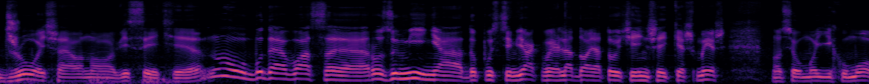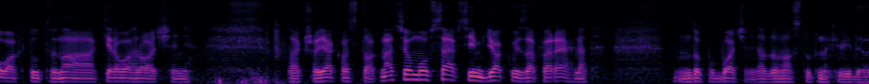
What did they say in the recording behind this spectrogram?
Джой ще воно вісить. Ну, буде у вас е, розуміння, допустимо, як виглядає той чи інший кишмиш ось в моїх умовах тут на Кіровоградщині. Так що якось так. На цьому все. Всім дякую за перегляд. До побачення, до наступних відео.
